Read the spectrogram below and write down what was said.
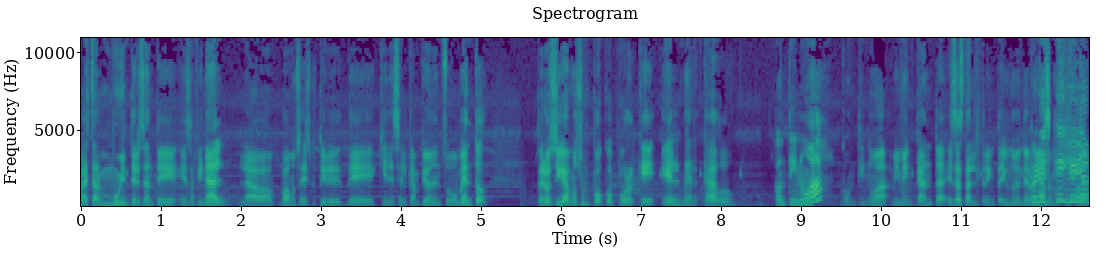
Va a estar muy interesante esa final. La va- vamos a discutir de quién es el campeón en su momento. Pero sigamos un poco porque el mercado ¿Continúa? continúa. A mí me encanta. Es hasta el 31 de enero. Pero es que yo ya,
